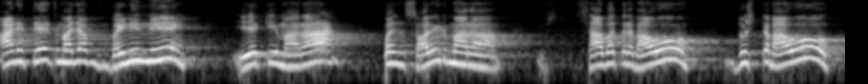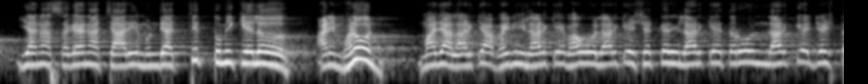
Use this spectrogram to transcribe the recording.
आणि तेच माझ्या बहिणींनी एक की मारा पण सॉलिड मारा. सावत्र भाऊ दुष्ट भाऊ यांना सगळ्यांना चारी मुंड्या चित तुम्ही केलं. आणि म्हणून माझ्या लाडक्या बहिणी लाडके भाऊ लाडके शेतकरी लाडके तरुण लाडके ज्येष्ठ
